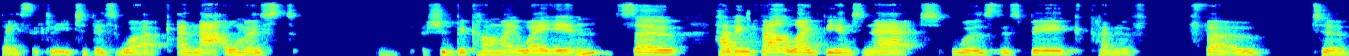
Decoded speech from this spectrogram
basically to this work. And that almost should become my way in. So having felt like the internet was this big kind of foe to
